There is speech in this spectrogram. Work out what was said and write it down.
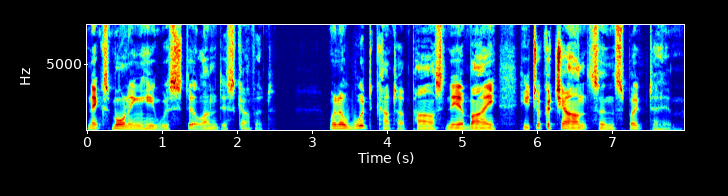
next morning he was still undiscovered. When a woodcutter passed nearby, he took a chance and spoke to him.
